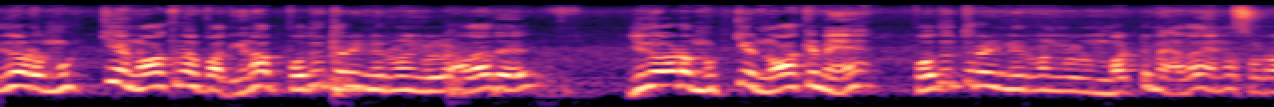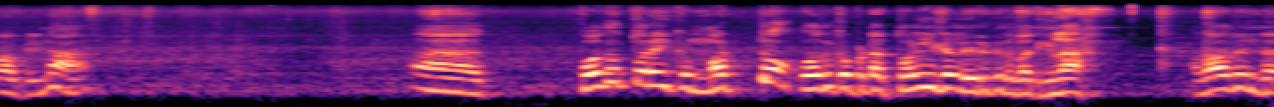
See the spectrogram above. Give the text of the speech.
இதோட முக்கிய நோக்கமே பார்த்தீங்கன்னா பொதுத்துறை நிறுவனங்கள் அதாவது இதோட முக்கிய நோக்கமே பொதுத்துறை நிறுவனங்கள் மட்டுமே. அதான் என்ன சொல்கிறோம் அப்படின்னா பொதுத்துறைக்கு மட்டும் ஒதுக்கப்பட்ட தொழில்கள் இருக்குது பார்த்தீங்களா அதாவது இந்த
